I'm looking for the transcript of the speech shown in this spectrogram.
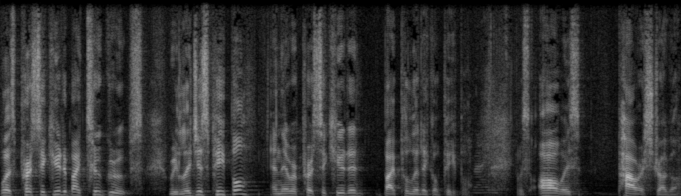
was persecuted by two groups religious people, and they were persecuted by political people. It was always power struggle.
